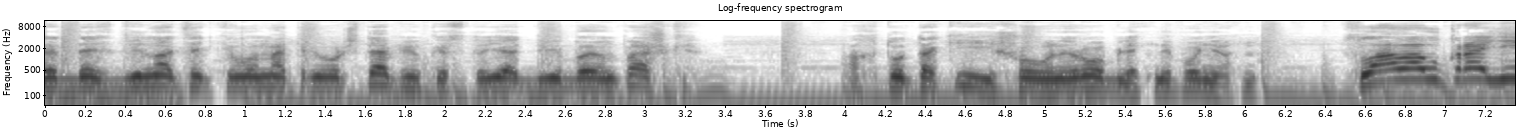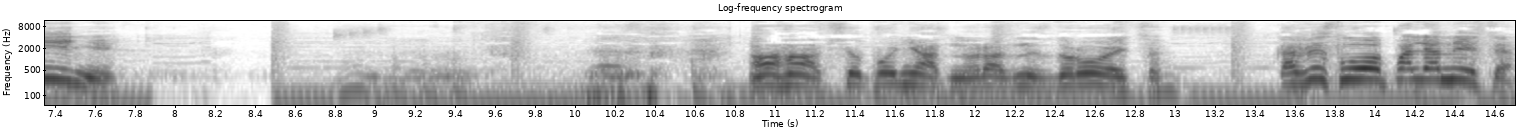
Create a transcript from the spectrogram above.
Це десь 12 кілометрів від Штепівки стоять дві БМПшки. А хто такі і що вони роблять, непонятно. Слава Україні! Ага, все понятно, раз не здоровиться. Кажи слово паляниця.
